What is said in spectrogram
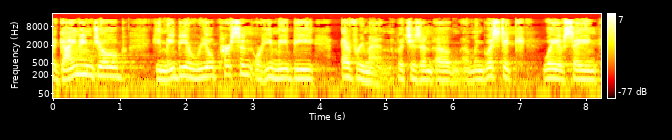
a guy named Job. He may be a real person, or he may be everyman, which is an, um, a linguistic way of saying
